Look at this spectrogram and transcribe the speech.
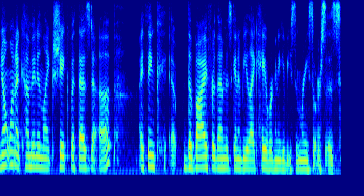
don't want to come in and like shake Bethesda up. I think uh, the buy for them is going to be like, hey, we're going to give you some resources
